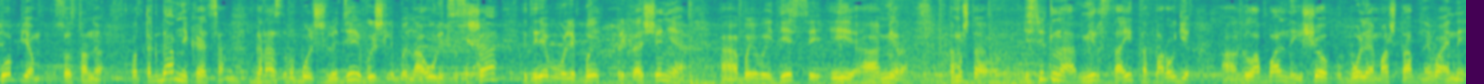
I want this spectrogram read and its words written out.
копьям все остальное. Вот тогда, мне кажется, гораздо бы больше людей вышли бы на улицы США и требовали бы прекращения а, боевых действий и а, мира. Потому что действительно мир стоит на пороге а, глобальной, еще более масштабной войны.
